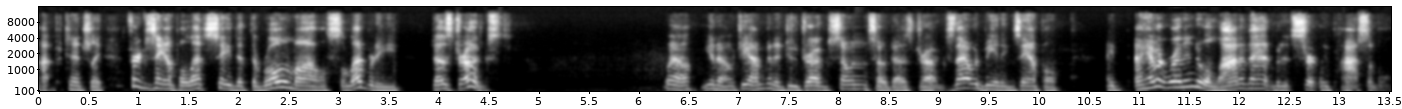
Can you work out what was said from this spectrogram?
hot potentially. For example, let's say that the role model celebrity does drugs. Well, you know, gee, I'm going to do drugs. So and so does drugs. That would be an example. I, I haven't run into a lot of that, but it's certainly possible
